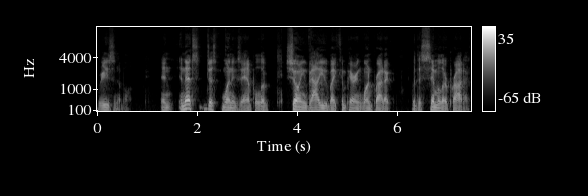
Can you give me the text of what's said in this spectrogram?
reasonable. And, and that's just one example of showing value by comparing one product with a similar product.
